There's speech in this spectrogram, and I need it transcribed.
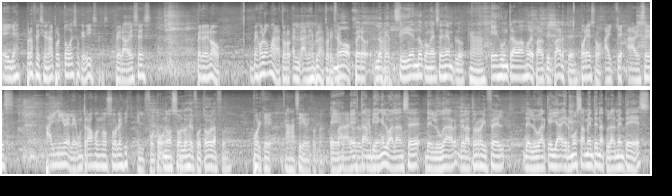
ella es profesional por todo eso que dices, pero a veces, pero de nuevo, mejor vamos a la torre- al, al ejemplo de la Torre Eiffel. No, pero lo que siguiendo con ese ejemplo Ajá. es un trabajo de parte y parte. Por eso hay que, a veces hay niveles. Un trabajo no solo es el fotógrafo. No solo es el fotógrafo, Porque, ajá, sigue, disculpa. es, darle es también el balance del lugar, de la Torre Eiffel, del lugar que ya hermosamente, naturalmente es.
